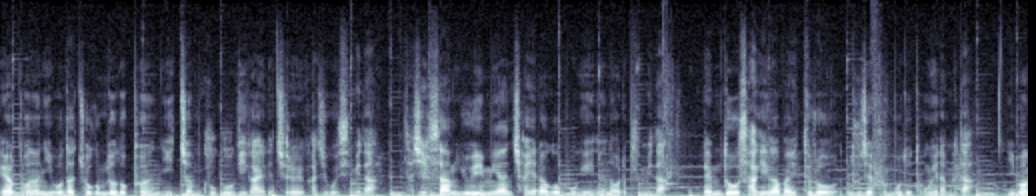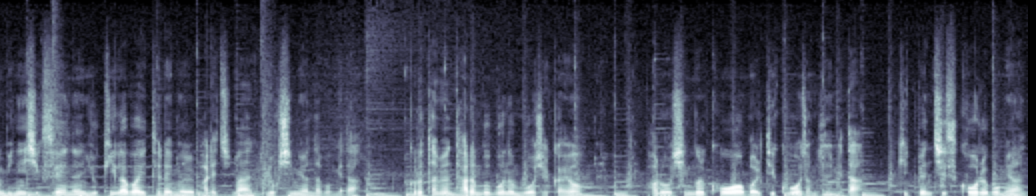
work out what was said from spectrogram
에어폰은 이보다 조금 더 높은 2.99GHz를 가지고 있습니다. 사실상 유의미한 차이라고 보기에는 어렵습니다. 램도 4GB로 두 제품 모두 동일합니다. 이번 미니 6에는 6GB 램을 발했지만 욕심이었나 봅니다. 그렇다면 다른 부분은 무엇일까요? 바로 싱글코어, 멀티코어 점수입니다. 긱벤치 스코어를 보면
